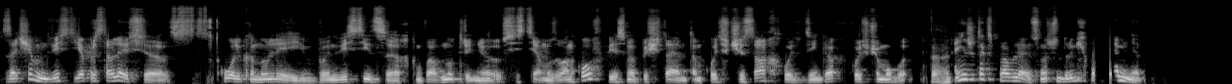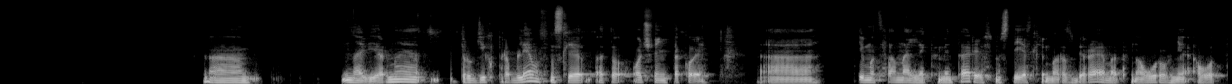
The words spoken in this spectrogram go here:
Зачем инвестировать? Я представляю себе, сколько нулей в инвестициях во внутреннюю систему звонков, если мы посчитаем там хоть в часах, хоть в деньгах, хоть в чем угодно. Так. Они же так справляются, значит, других проблем нет. А, наверное, других проблем. В смысле, это очень такой э, эмоциональный комментарий. В смысле, если мы разбираем это на уровне, а вот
